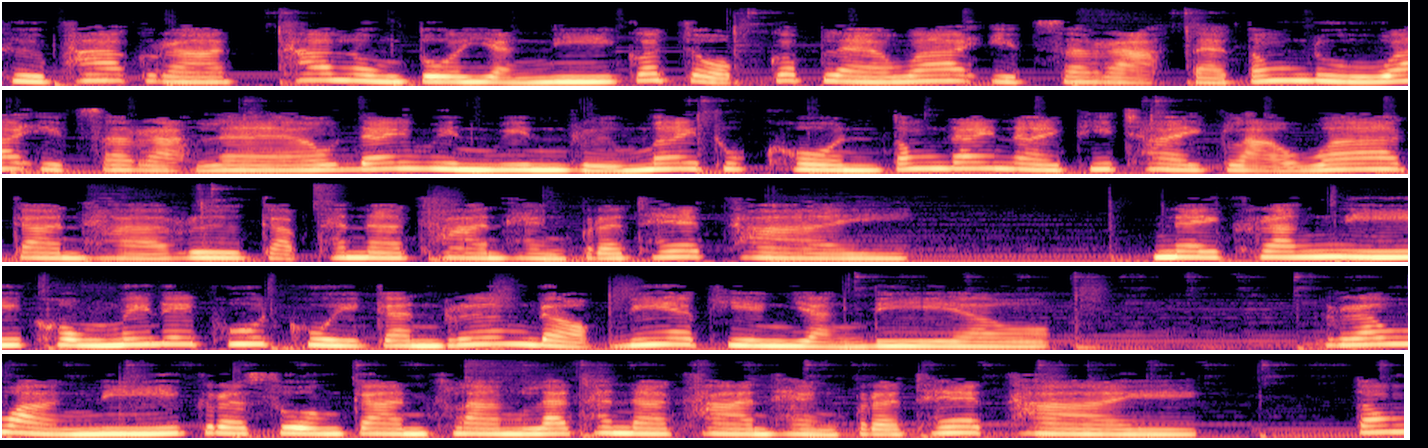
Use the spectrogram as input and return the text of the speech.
คือภาครัฐ ถ้าลงตัวอย่างนี้ก็จบก็แปลว่าอิสระ แต่ต้องดูว่าอิสระแล้วได้วินวินหรือไม่ทุกคนต้องได้นายพิชัยกล่าวว่าการหารือกับธนาคารแห่งประเทศไทยในครั้งนี้คงไม่ได้พูดคุยกันเรื่องดอกเบี้ยเพียงอย่างเดียว ระหว่างนี้กระทรวงการคลังและธนาคารแห่งประเทศไทย ต้อง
